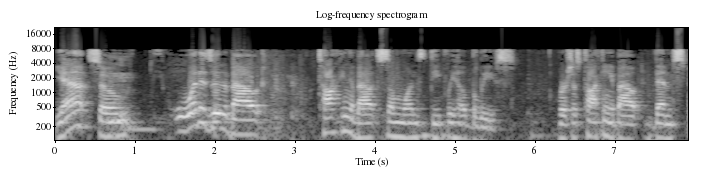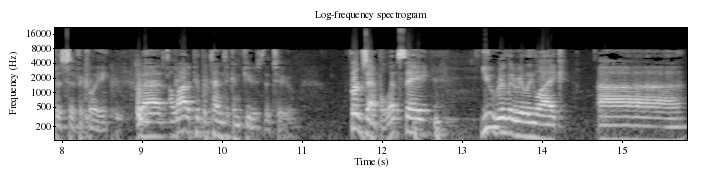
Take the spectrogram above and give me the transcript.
Yeah, so what is it about talking about someone's deeply held beliefs versus talking about them specifically that a lot of people tend to confuse the two? For example, let's say you really, really like, uh,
